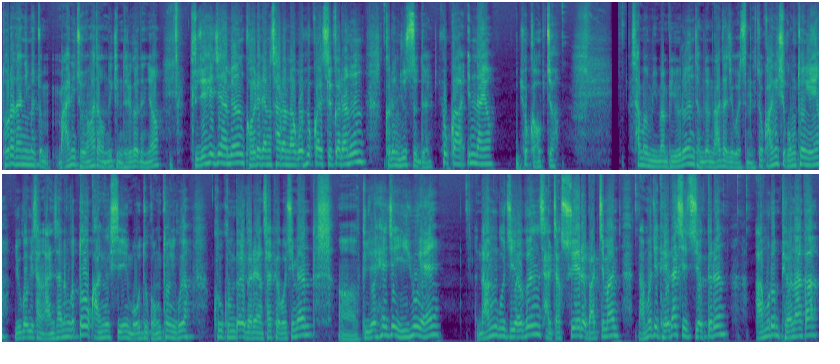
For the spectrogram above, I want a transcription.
돌아다니면 좀 많이 조용하다고 느낌 들거든요. 규제 해제하면 거래량 살아나고 효과 있을 거라는 그런 뉴스들 효과 있나요? 효과 없죠. 3억 미만 비율은 점점 낮아지고 있습니다. 저 광역시 공통이에요. 6억 이상 안 사는 것도 광역시 모두 공통이고요. 구 군별 거래량 살펴보시면 어, 규제 해제 이후에 남구 지역은 살짝 수혜를 받지만 나머지 대다수 지역들은 아무런 변화가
